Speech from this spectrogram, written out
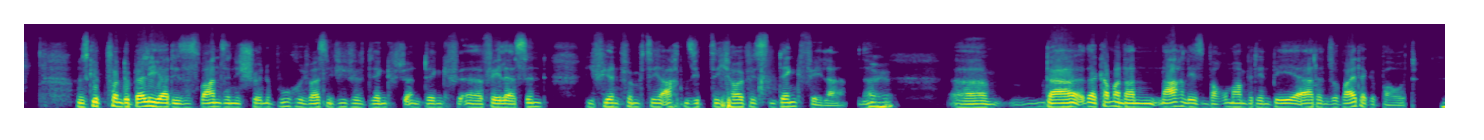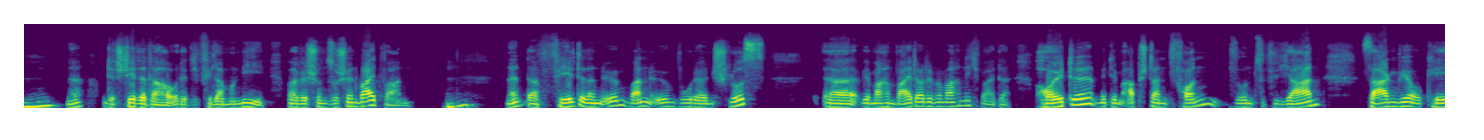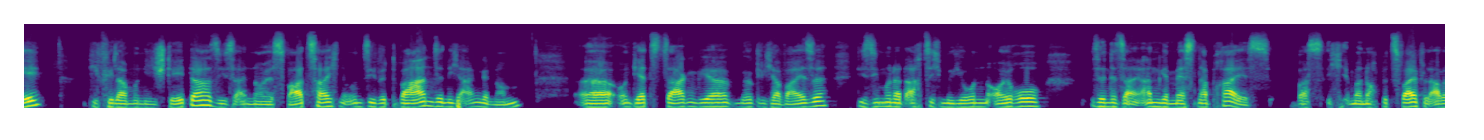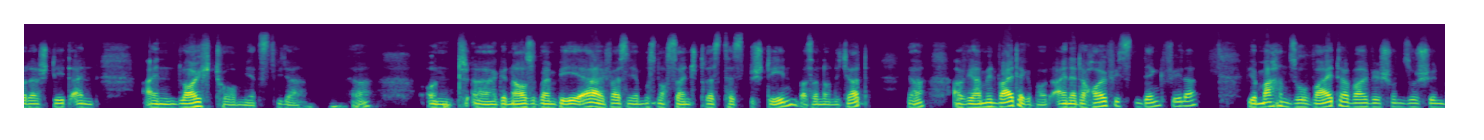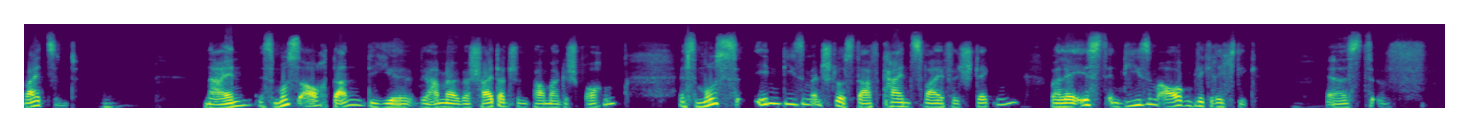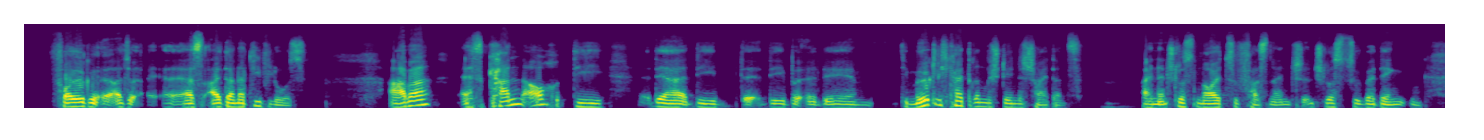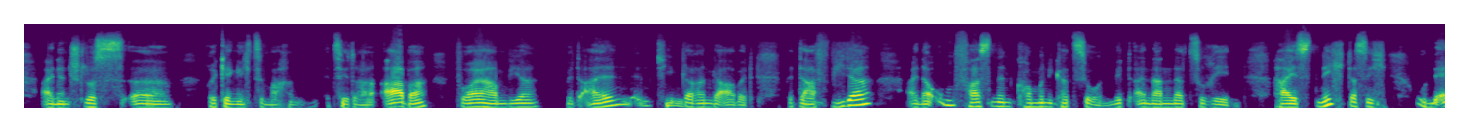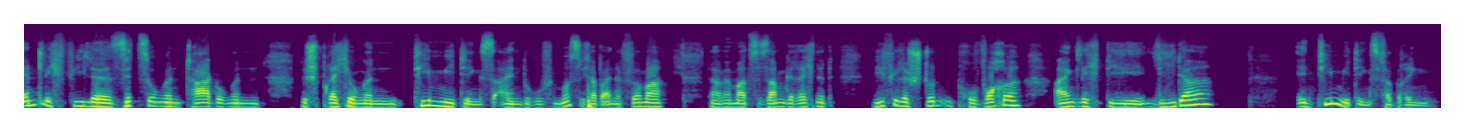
es gibt von Dubelli ja dieses wahnsinnig schöne Buch, ich weiß nicht, wie viele Denk Denkfehler es sind, die 54, 78 häufigsten Denkfehler. Ne? Ähm, da, da kann man dann nachlesen, warum haben wir den BER denn so weitergebaut. Mhm. Ne? Und jetzt steht er da oder die Philharmonie, weil wir schon so schön weit waren. Mhm. Ne? Da fehlte dann irgendwann irgendwo der Entschluss, äh, wir machen weiter oder wir machen nicht weiter. Heute mit dem Abstand von so und so vielen Jahren sagen wir, okay, die Philharmonie steht da, sie ist ein neues Wahrzeichen und sie wird wahnsinnig angenommen. Äh, und jetzt sagen wir möglicherweise, die 780 Millionen Euro sind jetzt ein angemessener Preis, was ich immer noch bezweifle. Aber da steht ein, ein Leuchtturm jetzt wieder. Ja? Und äh, genauso beim BER, ich weiß nicht, er muss noch seinen Stresstest bestehen, was er noch nicht hat. Ja, aber wir haben ihn weitergebaut. Einer der häufigsten Denkfehler. Wir machen so weiter, weil wir schon so schön weit sind. Nein, es muss auch dann die, wir haben ja über Scheitern schon ein paar Mal gesprochen. Es muss in diesem Entschluss darf kein Zweifel stecken, weil er ist in diesem Augenblick richtig. Er ist Folge, also er ist alternativlos. Aber es kann auch die, der, die, die, die, die Möglichkeit drin bestehen des Scheiterns. Einen Entschluss neu zu fassen, einen Entschluss zu überdenken, einen Entschluss äh, rückgängig zu machen, etc. Aber vorher haben wir mit allen im Team daran gearbeitet. Bedarf wieder einer umfassenden Kommunikation, miteinander zu reden. Heißt nicht, dass ich unendlich viele Sitzungen, Tagungen, Besprechungen, Teammeetings einberufen muss. Ich habe eine Firma, da haben wir mal zusammengerechnet, wie viele Stunden pro Woche eigentlich die Leader in Teammeetings verbringen.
